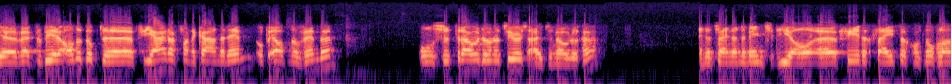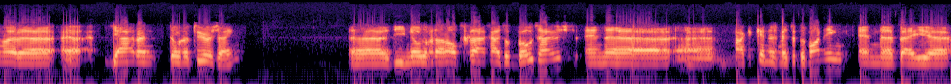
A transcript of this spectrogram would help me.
Wij, wij proberen altijd op de verjaardag van de KNRM op 11 november onze trouwe donateurs uit te nodigen. En dat zijn dan de mensen die al uh, 40, 50 of nog langer uh, jaren donateur zijn. die nodigen dan altijd graag uit op boothuis en maken kennis met de bemanning. En bij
